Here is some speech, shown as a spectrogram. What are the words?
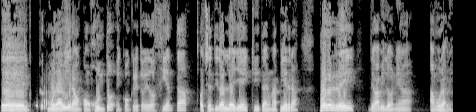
Eh, El Código Hammurabi era un conjunto, en concreto de 282 leyes escritas en una piedra por el rey de Babilonia, Hammurabi.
